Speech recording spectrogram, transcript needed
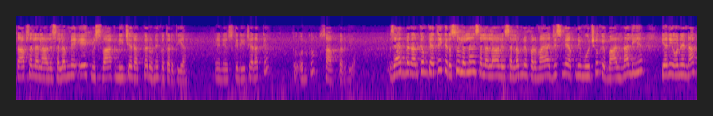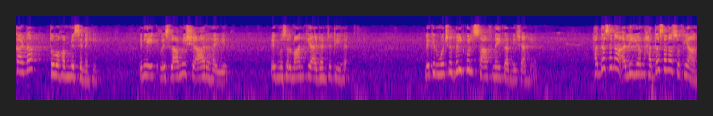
تو آپ صلی اللہ علیہ وسلم نے ایک مسواک نیچے رکھ کر انہیں کتر دیا۔ یعنی اس کے نیچے رکھ کے تو ان کو صاف کر دیا۔ زید بن ارکم کہتے ہیں کہ رسول اللہ صلی اللہ علیہ وسلم نے فرمایا، جس نے اپنی مونچھوں کے بال نہ لیے یعنی انہیں نہ کاٹا، تو وہ ہم میں سے نہیں۔ یعنی ایک اسلامی شعار ہے یہ۔ ایک مسلمان کی آئیڈینٹی ہے۔ لیکن مجھے بالکل صاف نہیں کرنی چاہیے۔ حدثنا علی، حدثنا سفیان۔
